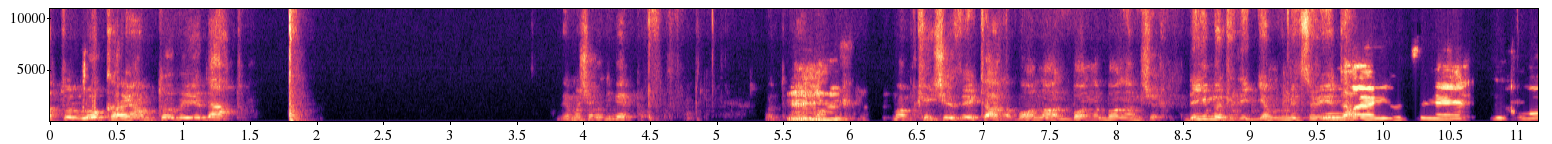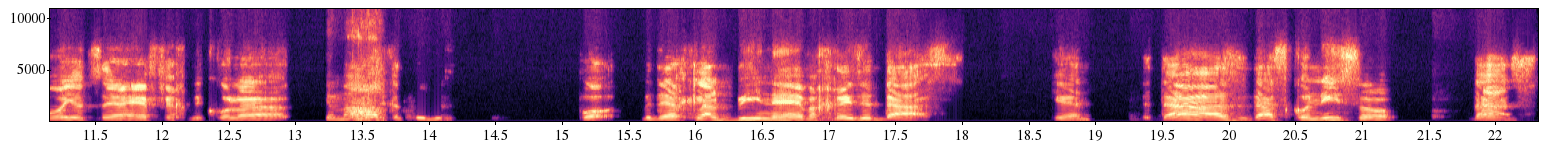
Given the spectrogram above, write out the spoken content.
אתה לא קיימת וידעת. זה מה שאני מדבר פה. ממחיש את זה ככה, בואו נמשיך. דיגמר כדי, גם מצווה ידע. לכאורה יוצא ההפך מכל ה... מה? פה, בדרך כלל בינה ואחרי זה דס, כן? ודס, דס קוניסו, דס.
